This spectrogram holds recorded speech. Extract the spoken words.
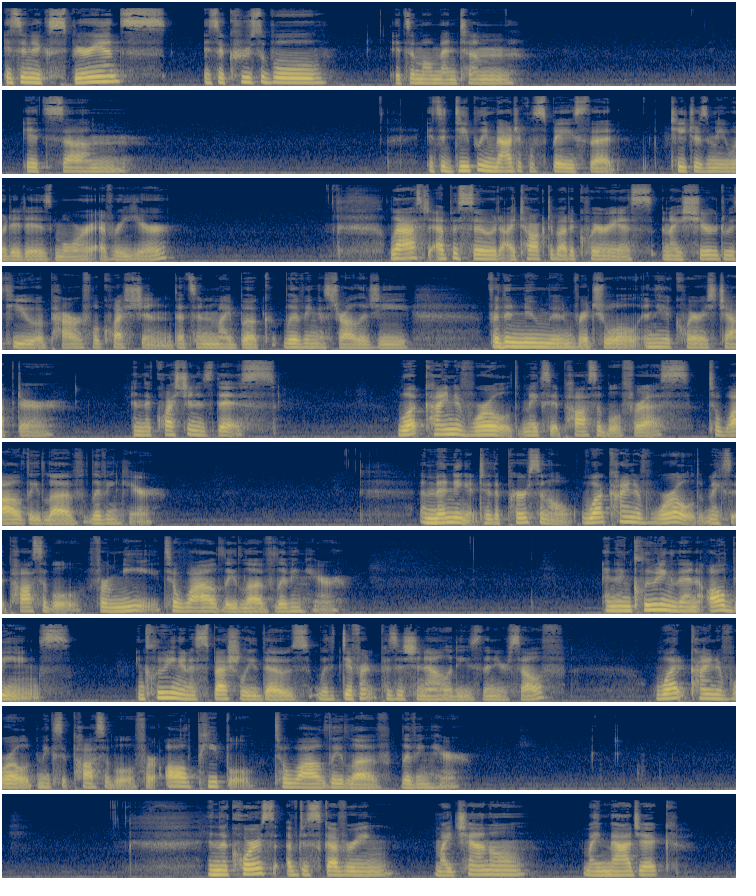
it's an experience, it's a crucible it's a momentum. It's um, it's a deeply magical space that teaches me what it is more every year. Last episode, I talked about Aquarius and I shared with you a powerful question that's in my book, Living Astrology, for the new moon ritual in the Aquarius chapter. And the question is this what kind of world makes it possible for us to wildly love living here? Amending it to the personal, what kind of world makes it possible for me to wildly love living here? And including then all beings, including and especially those with different positionalities than yourself, what kind of world makes it possible for all people to wildly love living here. In the course of discovering my channel, my magic,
